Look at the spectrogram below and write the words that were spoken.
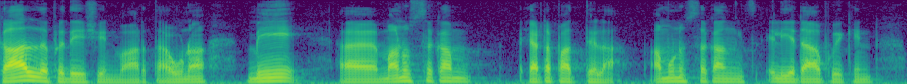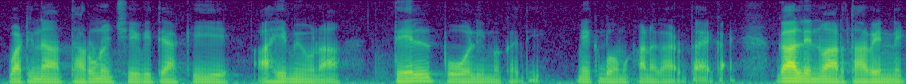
ගාල්ල ප්‍රදේශයෙන් වාර්තා වුණා. මේ මනුස්සකම් යටපත් වෙලා අමනුස්සකම් එළියට ආපු එකෙන් වටිනා තරුණ ජීවිතයක් ඊයේ අහිමි වුණා තෙල් පෝලිමකදී. මේක බොහොම කනගාටුදායකයි. ගාල්ලෙන් වාර්තා වෙන්නේ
